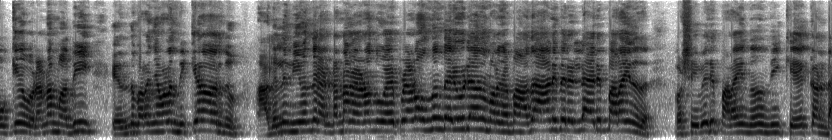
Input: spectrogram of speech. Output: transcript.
ഓക്കെ ഒരെണ്ണം മതി എന്ന് പറഞ്ഞ് നമ്മൾ നിൽക്കണമായിരുന്നു അതിൽ നീ വന്ന് രണ്ടെണ്ണം വേണമെന്ന് പോയപ്പോഴാണ് ഒന്നും തരൂല എന്ന് പറഞ്ഞു. അപ്പോൾ അതാണ് ഇവരെല്ലാവരും പറയുന്നത്. പക്ഷെ ഇവർ പറയുന്നത് നീ കേൾക്കണ്ട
